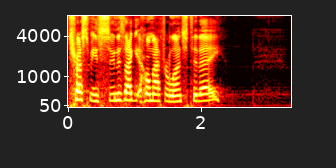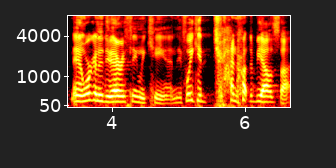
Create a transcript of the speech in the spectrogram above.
Trust me, as soon as I get home after lunch today, man, we're going to do everything we can. If we could try not to be outside,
